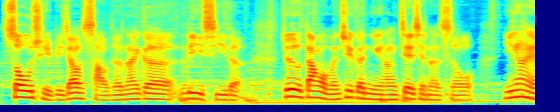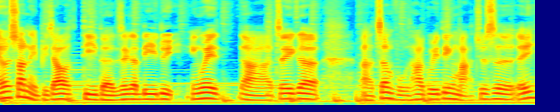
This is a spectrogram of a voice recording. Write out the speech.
收取比较少的那个利息的。就是当我们去跟银行借钱的时候，银行也会算你比较低的这个利率，因为啊这个啊政府它规定嘛，就是诶。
